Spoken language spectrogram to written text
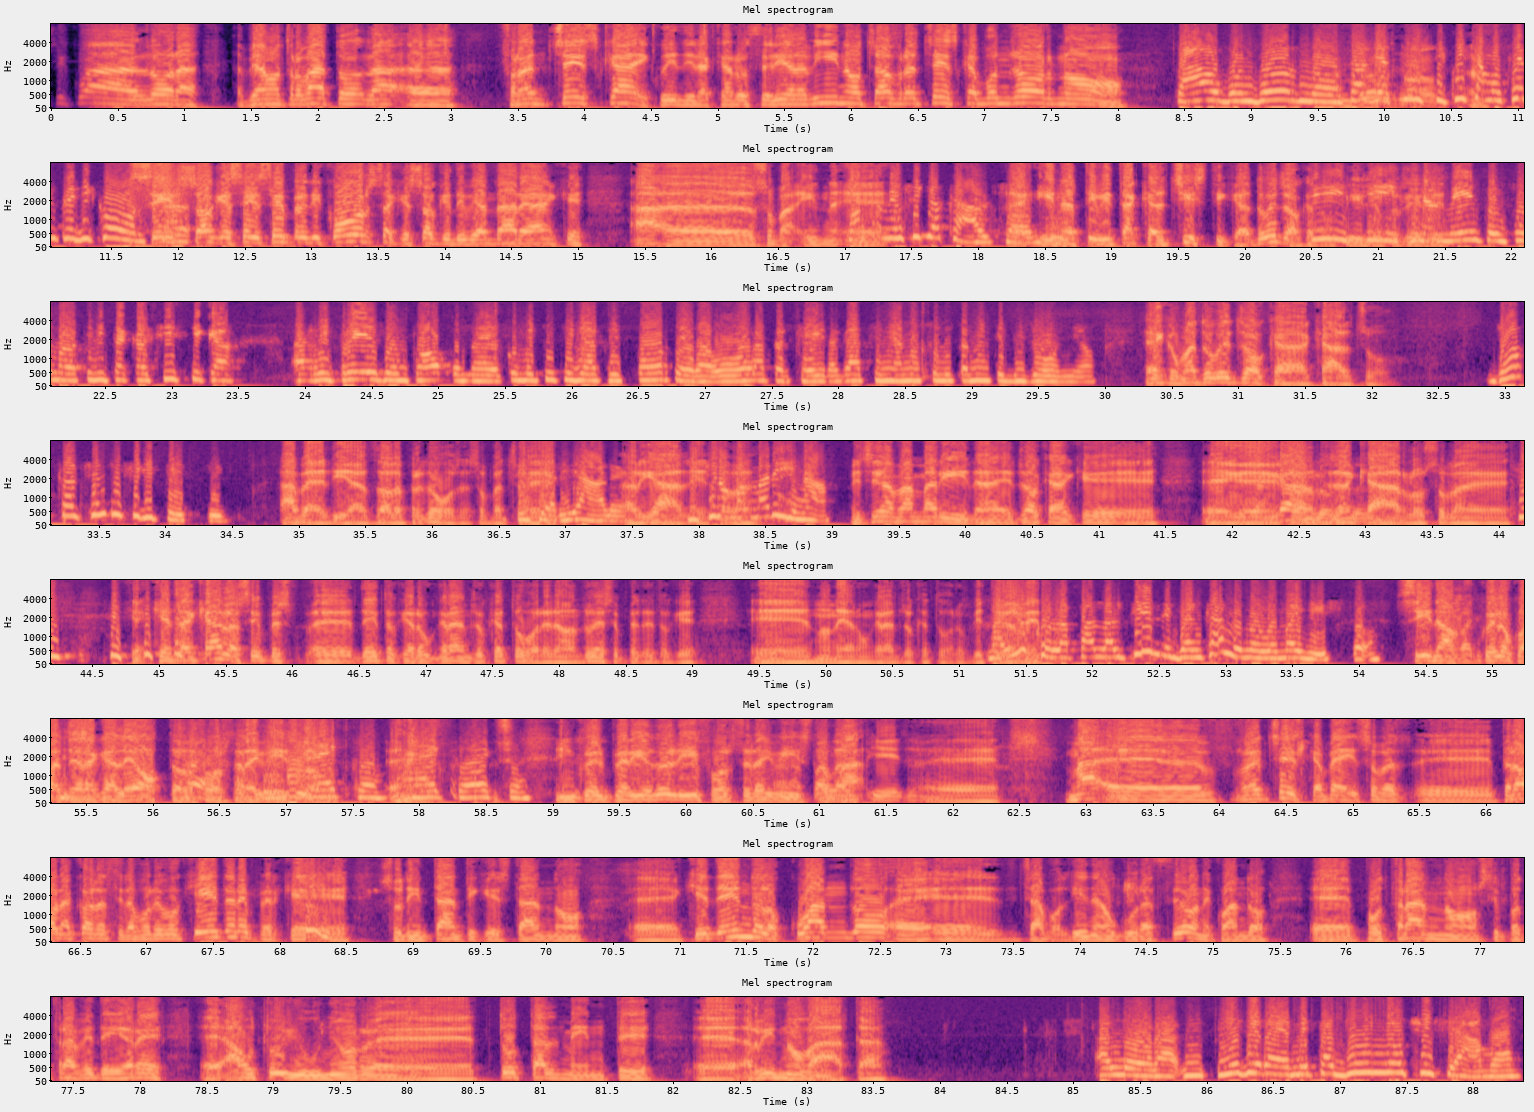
Eccoci qua, allora abbiamo trovato la eh, Francesca e quindi la carrozzeria Lavino. Ciao Francesca, buongiorno. Ciao, buongiorno, salve a tutti, qui siamo sempre di corsa. Sì, so che sei sempre di corsa, che so che devi andare anche a, eh, insomma, in, eh, mio figlio a calcio. eh, in attività calcistica. Dove gioca tuo sì, figlio? sì, Così- finalmente insomma, l'attività calcistica ha ripreso un po' come, come tutti gli altri sport, era ora perché i ragazzi ne hanno assolutamente bisogno. Ecco, ma dove gioca a calcio? Gioca al centro Filippetti, Ah beh, lì a Zola Predosa, insomma, c'è sì, a Riale, Ariale, vicino a insomma. Mammarina. vicino a Mammarina e gioca anche eh, eh, Giancarlo. insomma, eh, che, che Giancarlo ha sempre eh, detto che era un gran giocatore, no, lui ha sempre detto che eh, non era un gran giocatore, Ma io con la palla al piede Giancarlo non l'ho mai visto. Sì, no, ma quello quando era Galeotto forse l'hai visto. Ah, ecco, ecco, ecco. In quel periodo lì forse l'hai visto, palla ma, al piede. eh, ma eh, Francesca, beh, insomma, eh, però una cosa te la volevo chiedere perché eh, sono in tanti che stanno eh, chiedendolo quando è eh, diciamo, l'inaugurazione, quando eh, potranno, si potrà vedere eh, Auto Junior eh, totalmente eh, rinnovata. Allora, io direi a metà giugno ci siamo.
